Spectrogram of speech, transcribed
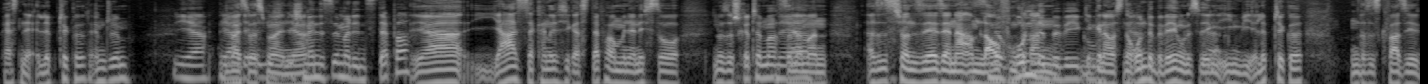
wer ist denn der Elliptical im Gym? ja, ja, weißt, was ich meine, Ich ja. nenne es immer den Stepper. Ja, ja, es ist ja kein richtiger Stepper, wo man ja nicht so nur so Schritte macht, Ja. sondern man, also es ist schon sehr, sehr nah am ist eine Laufen runde dran. Bewegung. Genau, es ist eine Ja. runde Bewegung, deswegen irgendwie Elliptical. Und das ist quasi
